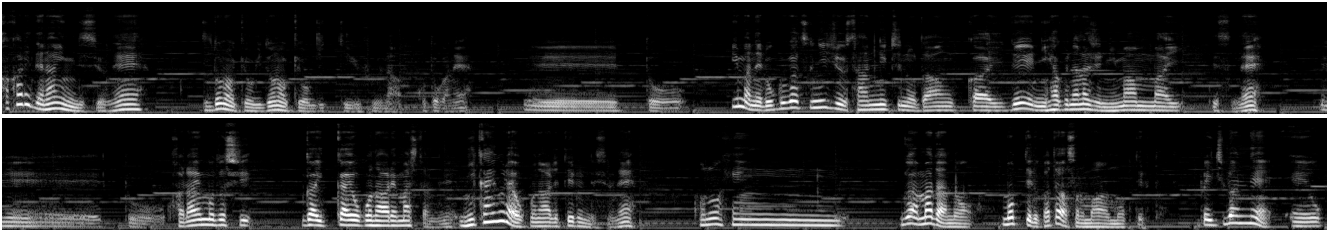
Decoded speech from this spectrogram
書かれてないんですよね。どの競技、どの競技っていう風なことがね。えーっと、今ね、6月23日の段階で272万枚ですね。えーっと、払い戻しが1回行われましたんでね、2回ぐらい行われてるんですよね。この辺がまだあの、持ってる方はそのまま持ってると。一番ね、えー大き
